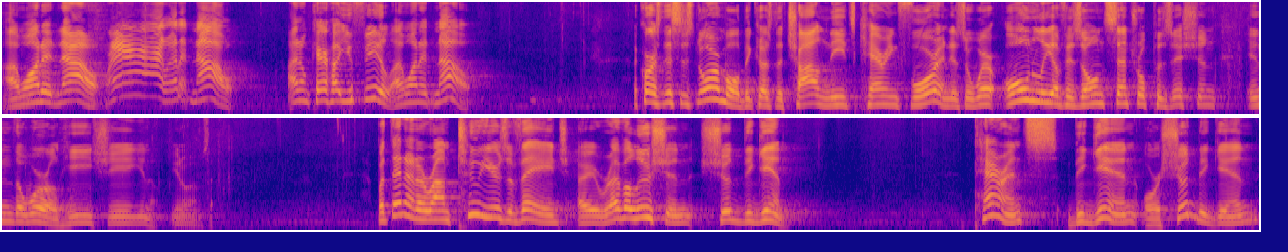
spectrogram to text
I want it now, I want it now. I don't care how you feel, I want it now. Of course, this is normal because the child needs caring for and is aware only of his own central position in the world. He, she, you know, you know what I'm saying. But then at around two years of age, a revolution should begin. Parents begin, or should begin,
